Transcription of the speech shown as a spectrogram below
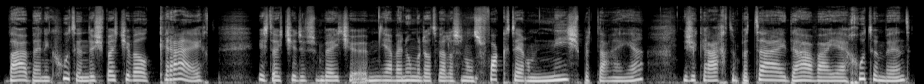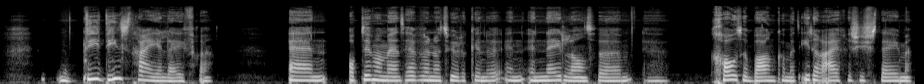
waar ben ik goed in. Dus wat je wel krijgt, is dat je dus een beetje, ja, wij noemen dat wel eens in ons vakterm niche partijen. Dus je krijgt een partij daar waar jij goed in bent, die dienst ga je leveren. En op dit moment hebben we natuurlijk in, de, in, in Nederland uh, uh, grote banken met ieder eigen systemen,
